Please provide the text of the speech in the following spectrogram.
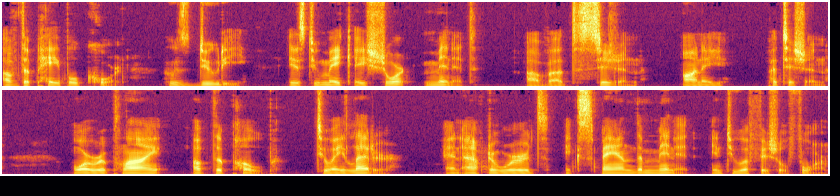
of the papal court whose duty is to make a short minute of a decision on a petition or reply of the Pope to a letter and afterwards expand the minute into official form.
